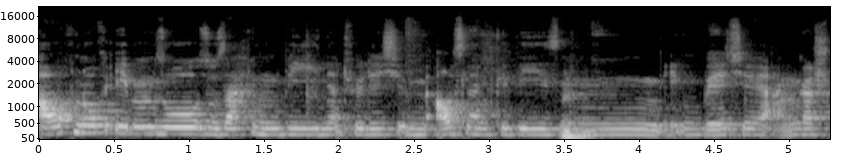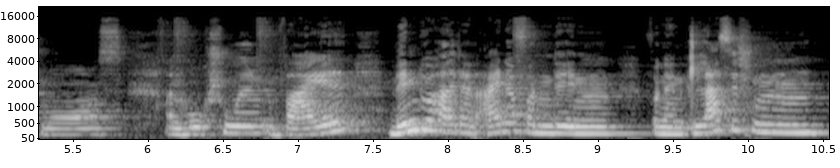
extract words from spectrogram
auch noch eben so, so Sachen wie natürlich im Ausland gewesen, mhm. irgendwelche Engagements an Hochschulen, weil wenn du halt an einer von den, von den klassischen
